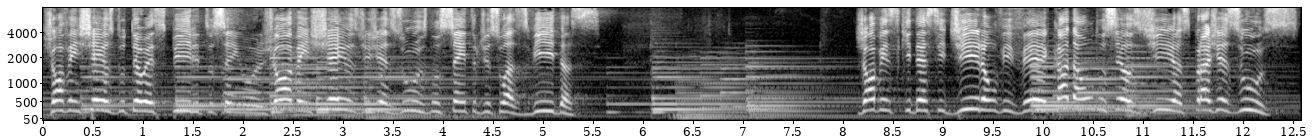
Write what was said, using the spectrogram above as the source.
Jovens cheios do teu espírito, Senhor. Jovens cheios de Jesus no centro de suas vidas. Jovens que decidiram viver cada um dos seus dias para Jesus.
